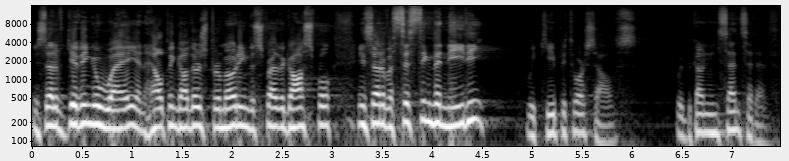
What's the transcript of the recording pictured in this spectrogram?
Instead of giving away and helping others, promoting the spread of the gospel, instead of assisting the needy, we keep it to ourselves. We become insensitive.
